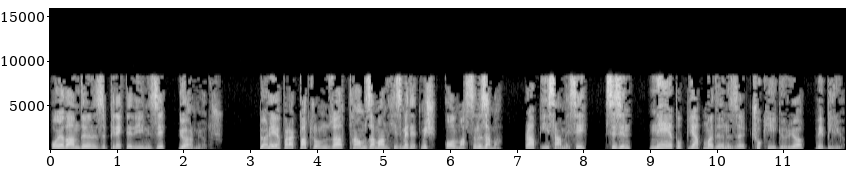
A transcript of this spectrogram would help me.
oyalandığınızı, pineklediğinizi görmüyordur. Böyle yaparak patronunuza tam zaman hizmet etmiş olmazsınız ama Rab İsa Mesih sizin ne yapıp yapmadığınızı çok iyi görüyor ve biliyor.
